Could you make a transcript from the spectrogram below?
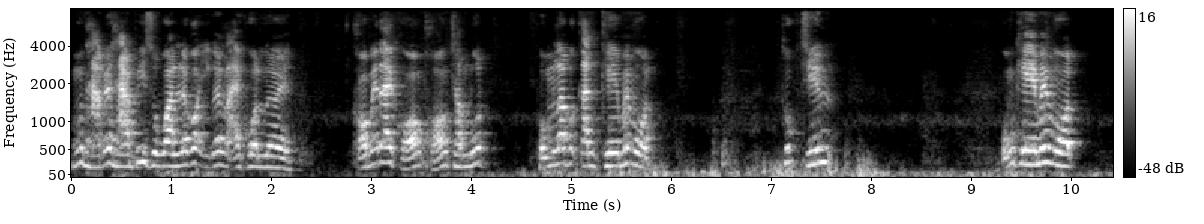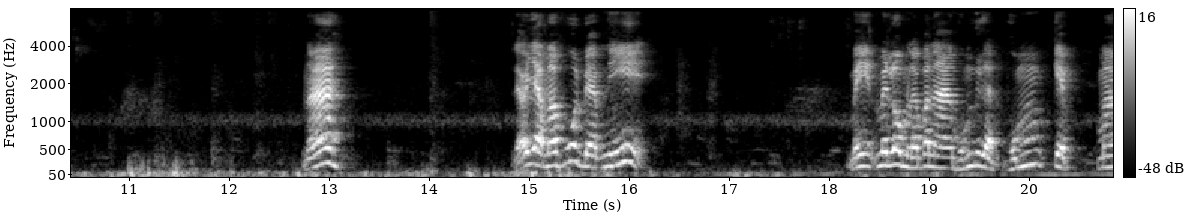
มึงถามไปถามพี่สุวรรณแล้วก็อีกหลายคนเลยขาไม่ได้ของของชำรุด ผมรับประกันเคมให้หมด ทุกชิ้น ผมเคมให้หมด นะ แล้วอย่ามาพูดแบบนี้ ไม่ไม่ล่มแล้วปานางผมเดือด ผมเก็บมา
